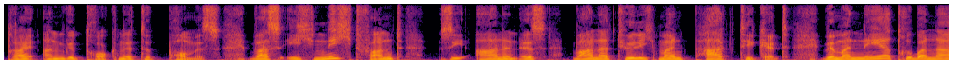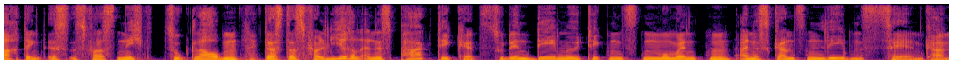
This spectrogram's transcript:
drei angetrocknete Pommes. Was ich nicht fand, Sie ahnen es, war natürlich mein Parkticket. Wenn man näher drüber nachdenkt, ist es fast nicht zu glauben, dass das Verlieren eines Parktickets zu den demütigendsten Momenten Momenten eines ganzen Lebens zählen kann.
